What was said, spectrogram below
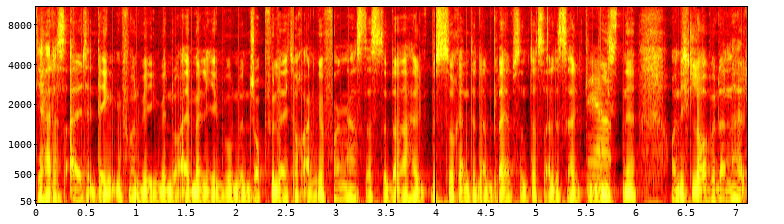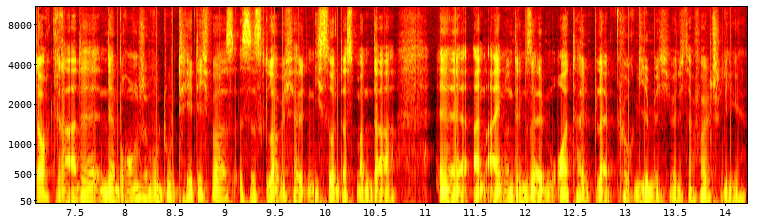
ja, das alte Denken von wegen, wenn du einmal irgendwo einen Job vielleicht auch angefangen hast, dass du da halt bis zur Rente dann bleibst und das alles halt genießt. Ja. Ne? Und ich glaube dann halt auch gerade in der Branche, wo du tätig warst, ist es, glaube ich, halt nicht so, dass man da äh, an einem und demselben Ort halt bleibt. Korrigiere mich, wenn ich da falsch liege.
